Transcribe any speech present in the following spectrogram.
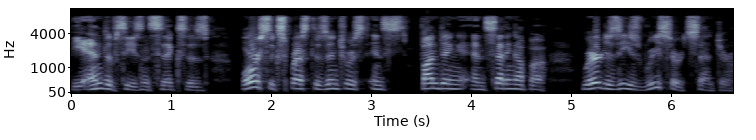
the end of season six as Boris expressed his interest in funding and setting up a rare disease research center.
